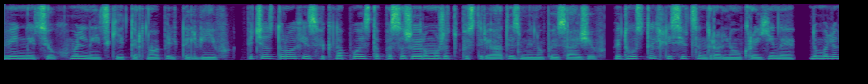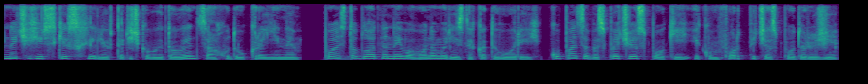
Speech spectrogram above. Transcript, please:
Вінницю, Хмельницький, Тернопіль та Львів. Під час дороги з вікна поїзда пасажири можуть спостерігати зміну пейзажів від густих лісів центральної України до мальовничих гірських схилів та річкових долин заходу України. Поїзд обладнаний вагонами різних категорій. Купе забезпечує спокій і комфорт під час подорожі,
